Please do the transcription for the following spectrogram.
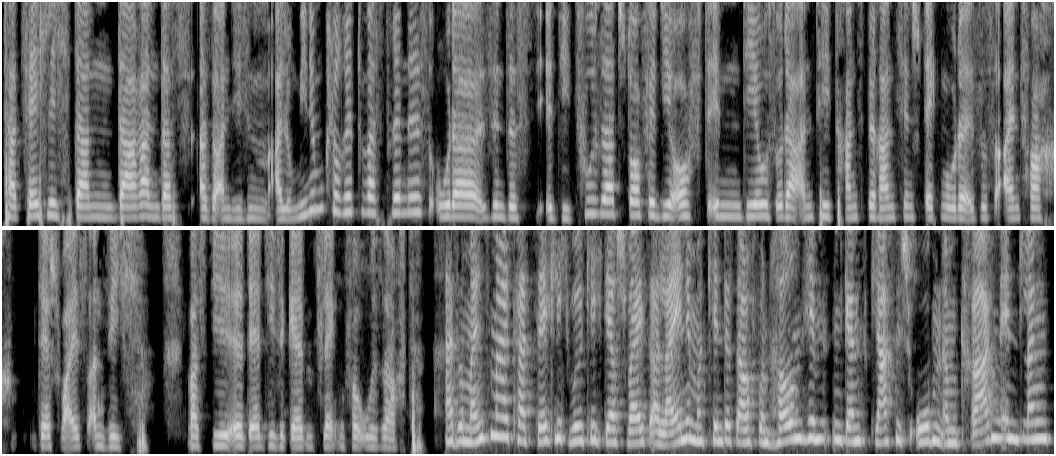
tatsächlich dann daran, dass also an diesem Aluminiumchlorid was drin ist oder sind es die Zusatzstoffe, die oft in Deos oder Antitranspirantien stecken oder ist es einfach der Schweiß an sich, was die, äh, der diese gelben Flecken verursacht. Also manchmal tatsächlich wirklich der Schweiß alleine. Man kennt das auch von Herrenhemden ganz klassisch oben am Kragen entlang,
